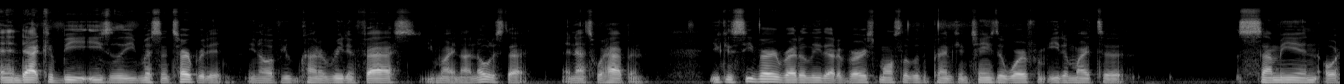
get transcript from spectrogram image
And that could be easily misinterpreted. You know, if you're kind of reading fast, you might not notice that. And that's what happened. You can see very readily that a very small slip of the pen can change the word from Edomite to Samian or,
